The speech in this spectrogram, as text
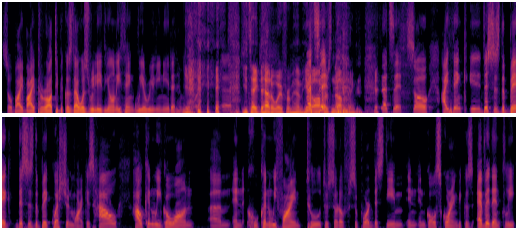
so bye bye Perotti because that was really the only thing we really needed him yeah. for. Uh, you take that away from him, he offers it. nothing. that's it. So I think uh, this is the big this is the big question mark is how how can we go on um, and who can we find to to sort of support this team in in goal scoring because evidently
